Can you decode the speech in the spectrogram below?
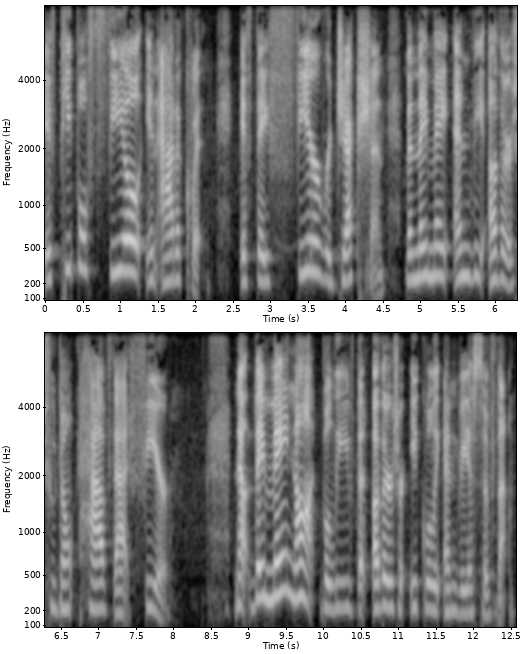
if people feel inadequate, if they fear rejection, then they may envy others who don't have that fear. Now, they may not believe that others are equally envious of them.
